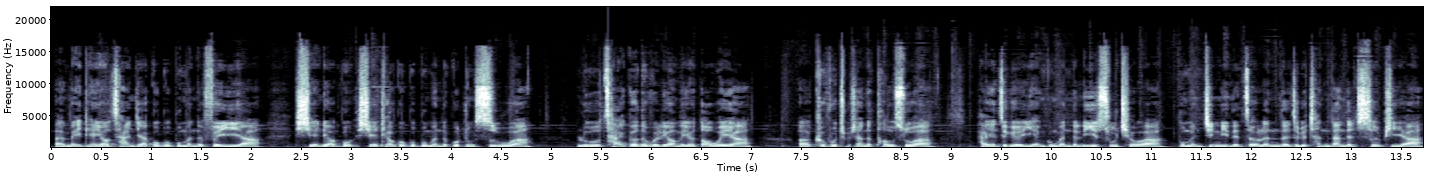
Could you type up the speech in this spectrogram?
呃，每天要参加各个部门的会议啊，协调各协调各个部门的各种事务啊，如采购的物料没有到位啊，呃，客户出现的投诉啊。还有这个员工们的利益诉求啊，部门经理的责任的这个承担的扯皮啊，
